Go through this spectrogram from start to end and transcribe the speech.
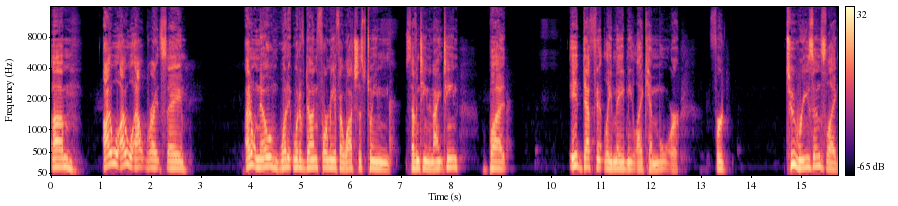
Um, I will. I will outright say, I don't know what it would have done for me if I watched this between seventeen and nineteen, but it definitely made me like him more for two reasons. Like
